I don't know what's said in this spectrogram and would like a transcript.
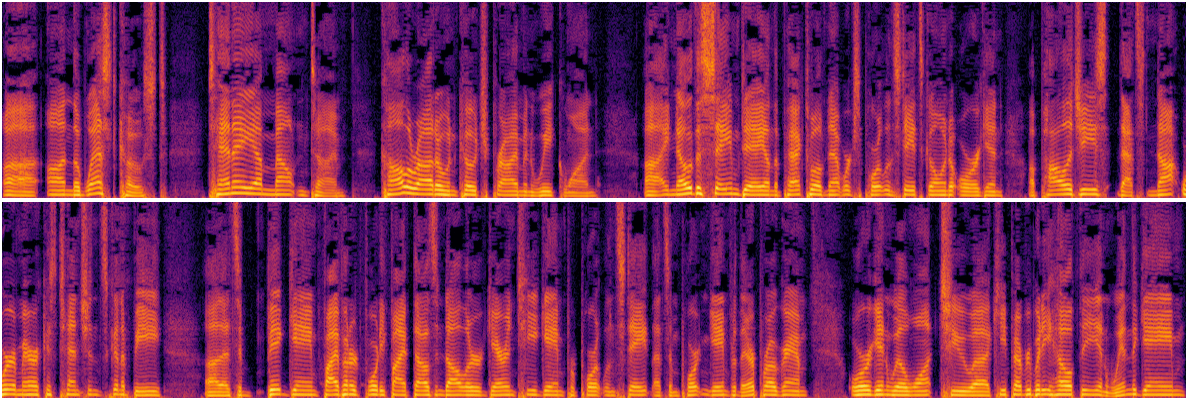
Uh, on the West Coast, 10 a.m. Mountain Time. Colorado and Coach Prime in Week One. Uh, I know the same day on the Pac 12 networks, Portland State's going to Oregon. Apologies. That's not where America's tension is going to be. Uh, that's a big game, $545,000 guarantee game for Portland State. That's an important game for their program. Oregon will want to uh, keep everybody healthy and win the game,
